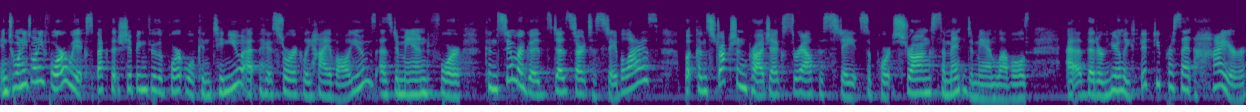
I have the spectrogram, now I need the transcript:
In 2024, we expect that shipping through the port will continue at historically high volumes as demand for consumer goods does start to stabilize, but construction projects throughout the state support strong cement demand levels uh, that are nearly 50% higher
